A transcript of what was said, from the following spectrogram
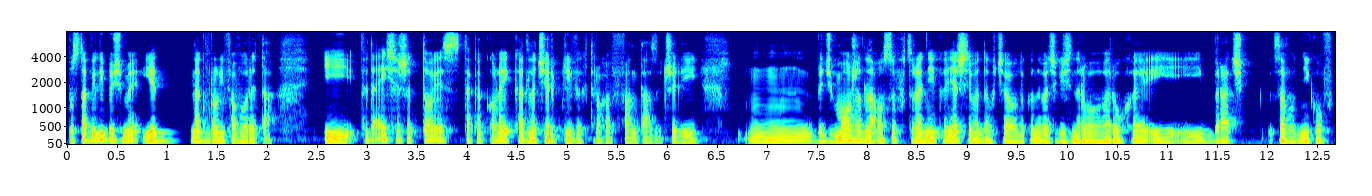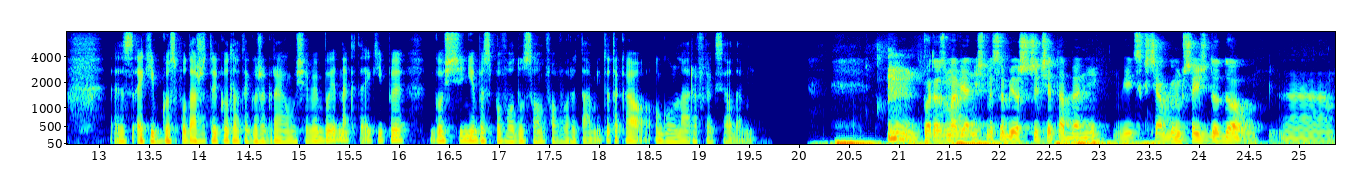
postawilibyśmy jednak w roli faworyta. I wydaje się, że to jest taka kolejka dla cierpliwych trochę w fantazy, czyli mm, być może dla osób, które niekoniecznie będą chciały wykonywać jakieś nerwowe ruchy i, i brać zawodników z ekip gospodarzy tylko dlatego, że grają u siebie, bo jednak te ekipy gości nie bez powodu są faworytami. To taka ogólna refleksja ode mnie. Porozmawialiśmy sobie o szczycie tabeli, więc chciałbym przejść do dołu. E,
